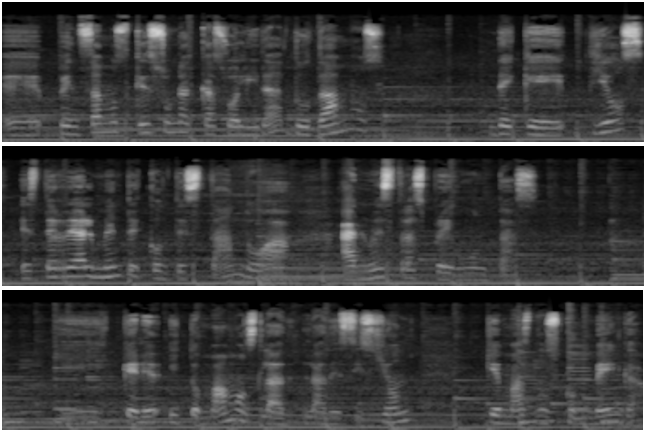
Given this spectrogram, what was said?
eh, pensamos que es una casualidad, dudamos de que Dios esté realmente contestando a, nuestras preguntas y, tomamos la, decisión que más nos convenga.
